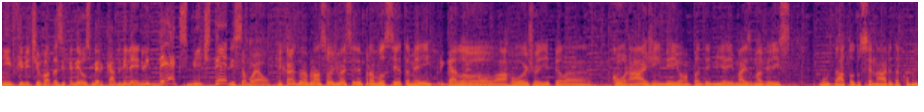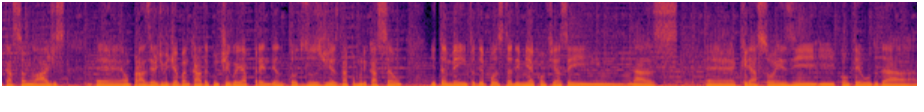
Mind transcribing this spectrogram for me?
Infinity Rodas e Pneus, Mercado Milênio e Dex Beach Tênis, Samuel. Ricardo, um abraço hoje vai ser pra você também. Obrigado, pelo arrojo aí, pela coragem em meio a uma pandemia aí, mais uma vez mudar todo o cenário da comunicação em Lages. É, é um prazer dividir a bancada contigo aí, aprendendo todos os dias na comunicação e também tu depositando em mim a confiança em, nas é, criações e, e conteúdo da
